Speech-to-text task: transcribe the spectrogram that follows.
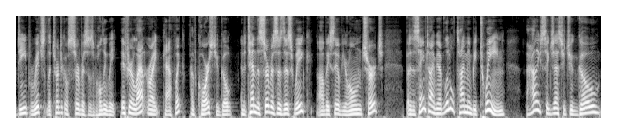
deep, rich liturgical services of Holy Week. If you're a Latin Rite Catholic, of course, you go and attend the services this week, obviously of your own church. But at the same time, you have little time in between. I highly suggest that you go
